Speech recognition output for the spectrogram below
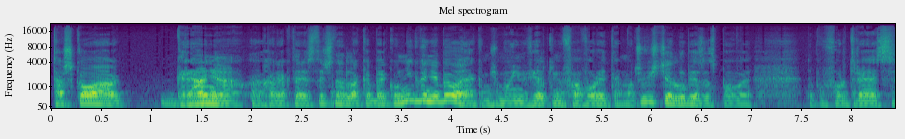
ta szkoła grania charakterystyczna dla Quebecu nigdy nie była jakimś moim wielkim faworytem. Oczywiście lubię zespoły typu Fortress,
